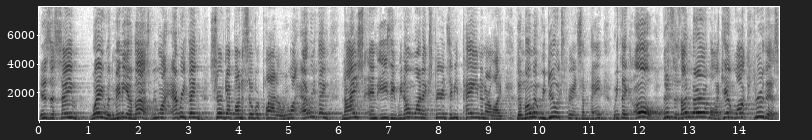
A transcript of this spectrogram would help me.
It is the same way with many of us. We want everything served up on a silver platter. We want everything nice and easy. We don't want to experience any pain in our life. The moment we do experience some pain, we think, oh, this is unbearable. I can't walk through this.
